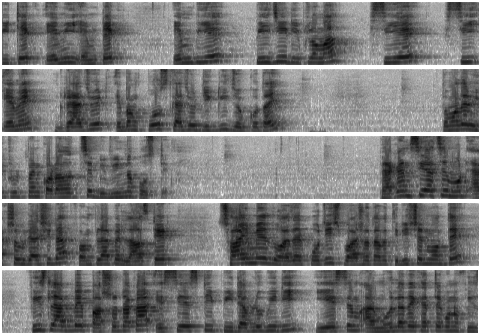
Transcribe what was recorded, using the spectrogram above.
BTech ME MTech, MBA, PG, diploma, CA, CMA, graduate এবং পোস্ট গ্র্যাজুয়েট ডিগ্রি যোগ্যতায় তোমাদের রিক্রুটমেন্ট করা হচ্ছে বিভিন্ন পোস্টে। ভ্যাকান্সি আছে মোট একশো বিরাশিটা ফর্ম ফিল আপের লাস্ট ডেট ছয় মে দু হাজার পঁচিশ, বয়স হতে হবে তিরিশের মধ্যে। ফিস লাগবে পাঁচশো টাকা এসসি এসটি পিডাব্লিউবিডি ইএসএম আর মহিলাদের ক্ষেত্রে কোনো ফিস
